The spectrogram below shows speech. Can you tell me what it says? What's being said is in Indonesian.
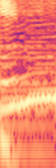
nhìn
